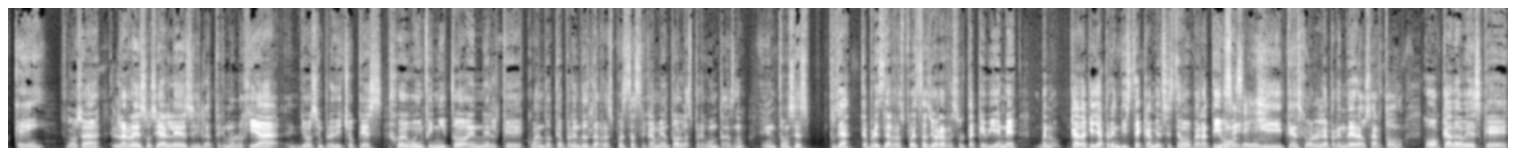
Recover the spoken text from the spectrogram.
Ok. O sea, las redes sociales y la tecnología, yo siempre he dicho que es juego infinito en el que cuando te aprendes las respuestas te cambian todas las preguntas, ¿no? Entonces, pues ya, te aprendes las respuestas y ahora resulta que viene, bueno, cada que ya aprendiste cambia el sistema operativo y tienes que volver a aprender a usar todo. O cada vez que,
